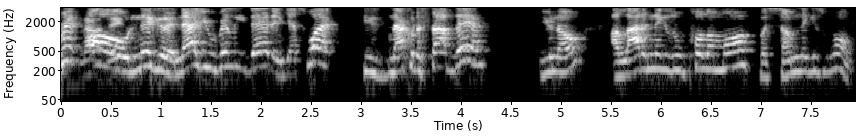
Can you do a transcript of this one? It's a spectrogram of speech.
rip. Nah, oh, nigga. Now you really dead. And guess what? He's not gonna stop there. You know, a lot of niggas will pull them off, but some niggas won't.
